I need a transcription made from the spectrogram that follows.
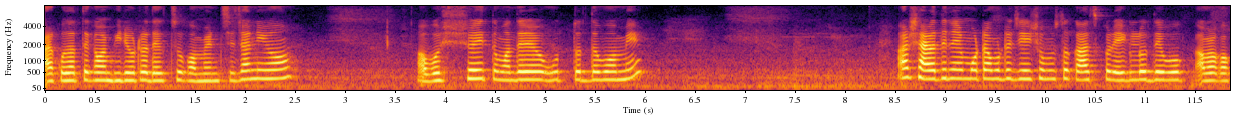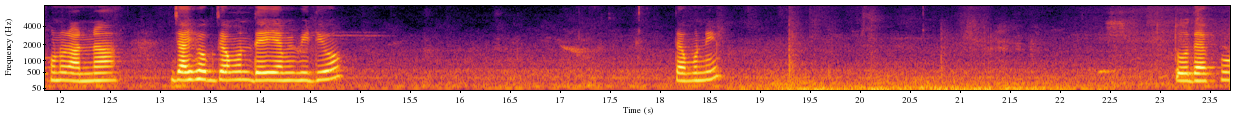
আর কোথা থেকে আমার ভিডিওটা দেখছ কমেন্টসে জানিও। অবশ্যই তোমাদের উত্তর দেবো আমি। আর সারাদিনে মোটামুটি যেই সমস্ত কাজ করে এগুলো দেবো আবার কখনো রান্না। যাই হোক যেমন দেই আমি ভিডিও। তেমনই। তো দেখো।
